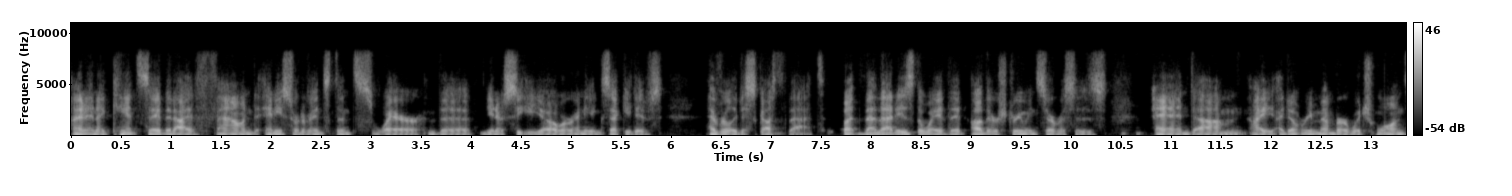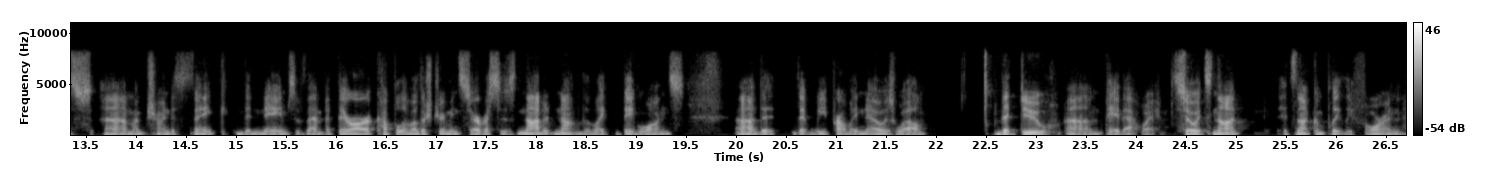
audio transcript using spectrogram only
and, and I can't say that I've found any sort of instance where the you know CEO or any executives have really discussed that. But that that is the way that other streaming services, and um, I, I don't remember which ones. Um, I'm trying to think the names of them, but there are a couple of other streaming services, not not the like big ones uh, that that we probably know as well that do um, pay that way. So it's not it's not completely foreign,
